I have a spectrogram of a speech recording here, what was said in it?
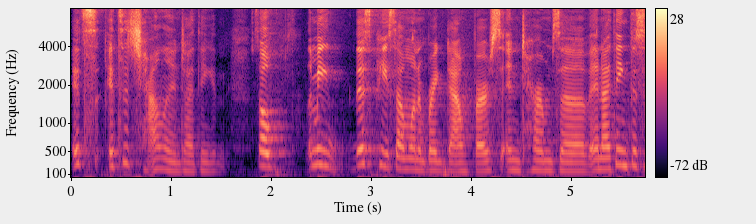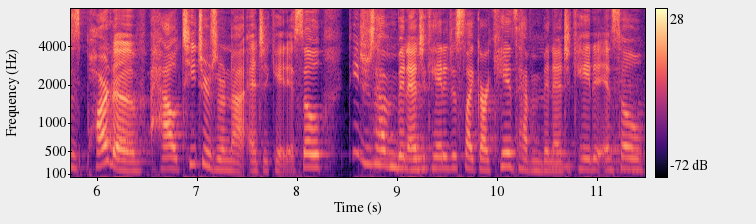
it's it's a challenge i think so let me this piece i want to break down first in terms of and i think this is part of how teachers are not educated so teachers haven't been educated just like our kids haven't been educated and so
